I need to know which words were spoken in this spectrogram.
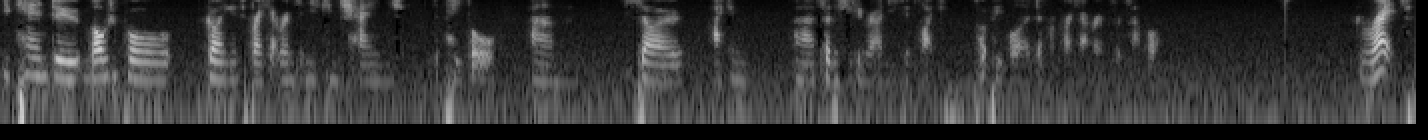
you can do multiple going into breakout rooms and you can change the people. Um, so I can, uh, for the second round, you could like put people in a different breakout room, for example. Great.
